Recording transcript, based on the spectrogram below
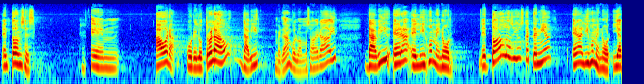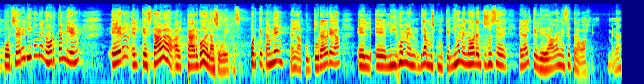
Entonces, em, ahora, por el otro lado, David, ¿verdad? Volvamos a ver a David. David era el hijo menor. De todos los hijos que tenía, era el hijo menor. Y por ser el hijo menor también era el que estaba al cargo de las ovejas. Porque también en la cultura hebrea, el, hijo, digamos, como que el hijo menor, entonces eh, era el que le daban ese trabajo, ¿verdad?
